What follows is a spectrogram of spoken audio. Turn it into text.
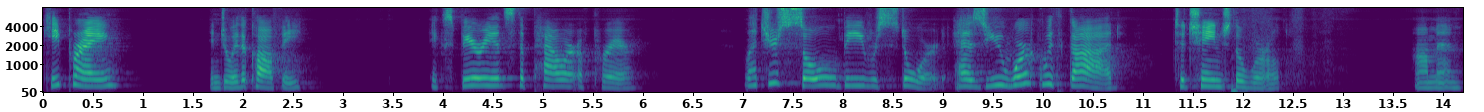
Keep praying Enjoy the coffee. Experience the power of prayer. Let your soul be restored as you work with God to change the world. Amen.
